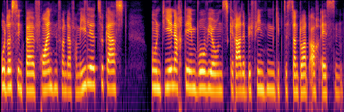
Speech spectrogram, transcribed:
oder sind bei Freunden von der Familie zu Gast und je nachdem, wo wir uns gerade befinden, gibt es dann dort auch Essen.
